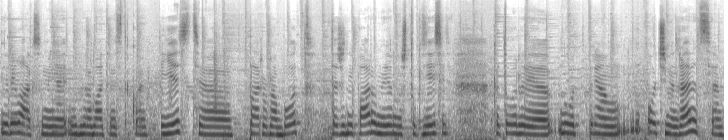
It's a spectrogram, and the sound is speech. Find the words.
релакс у меня вырабатывается такой. Есть э, пару работ, даже не пару, наверное, штук 10, которые, ну вот прям очень мне нравятся.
